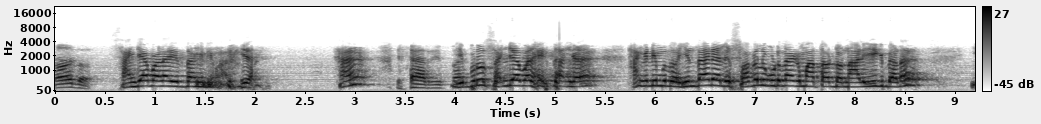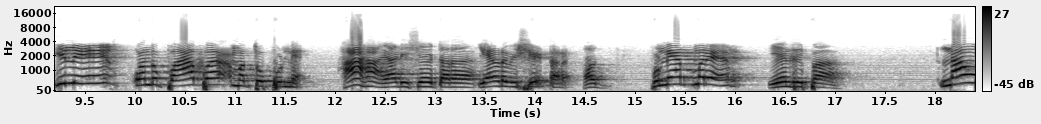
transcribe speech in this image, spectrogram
ಹೌದು. ಸಂಜೆ ಬಾಳೆ ಇದ್ದಂಗ ನೀವು. ಹಾ? ಇಬ್ರು ಸಂಜೆ ಬಾಳೆ ಇದ್ದಂಗ. ಹಂಗ ನಿಮ್ದು ಹಿಂದಾಡಿ ಅಲ್ಲಿ ಸೊಗಲು ಗುಡ್ದಾಗ ಮಾತಾಡೋ ನಾಳೆ ಈಗ ಬೇಡ. ಇಲ್ಲಿ ಒಂದು ಪಾಪ ಮತ್ತು ಪುಣ್ಯ. ಹಾ ಹಾ ಎರಡು ವಿಷಯ ಇಟ್ಟಾರ? ಎರಡು ವಿಷಯ ಇಟ್ಟಾರ. ಹೌದು. ಪುಣ್ಯಾತ್ಮರೇ ಏನ್ರಿಪ್ಪ? ನಾವು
